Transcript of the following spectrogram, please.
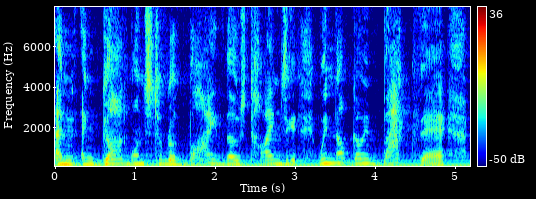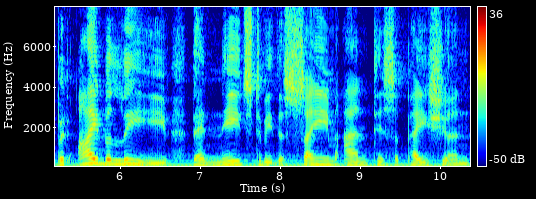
And, and God wants to revive those times again. We're not going back there, but I believe there needs to be the same anticipation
